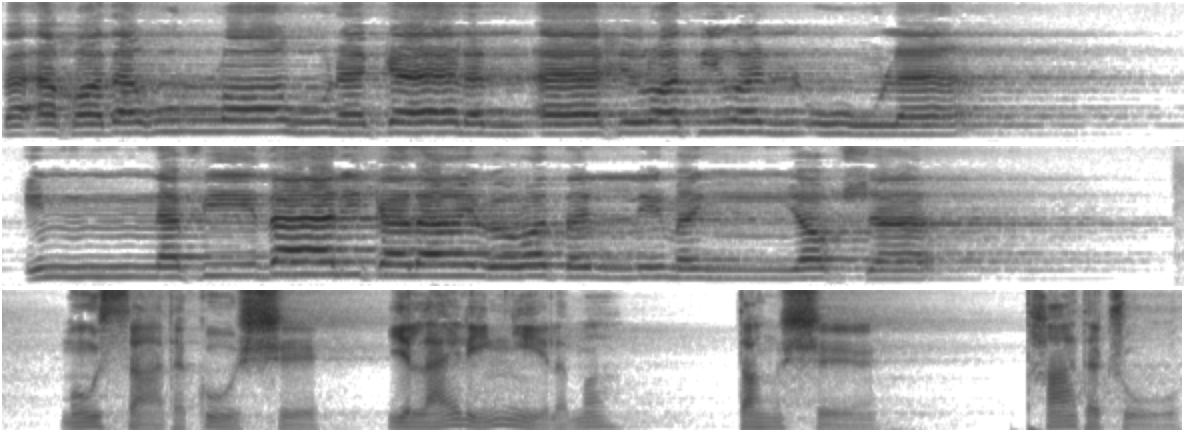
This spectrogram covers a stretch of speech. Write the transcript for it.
فأخذه الله نكال الآخرة والأولى 穆萨的故事 已来临你了吗？当时，他的主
